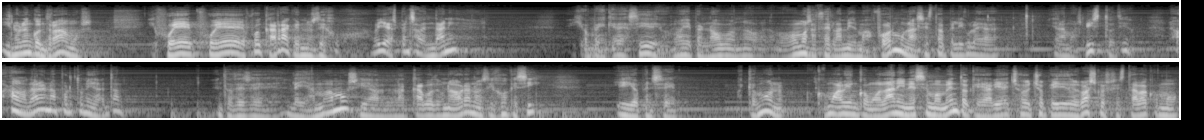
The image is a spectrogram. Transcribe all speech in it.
Y no lo encontrábamos. Y fue, fue, fue Carra que nos dijo, oye, ¿has pensado en Dani? Y yo me quedé así, digo, oye, pero no, no, vamos a hacer la misma fórmula, si esta película ya, ya la hemos visto, tío. No, no, dale una oportunidad, tal. Entonces eh, le llamamos y al, cabo de una hora nos dijo que sí. Y yo pensé, ¿cómo, ¿cómo, alguien como Dani en ese momento, que había hecho ocho pedidos vascos, que estaba como,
